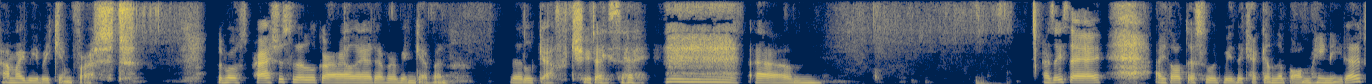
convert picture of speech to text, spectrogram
and my baby came first. The most precious little girl I had ever been given. Little gift, should I say. Um, as I say, I thought this would be the kick in the bum he needed.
